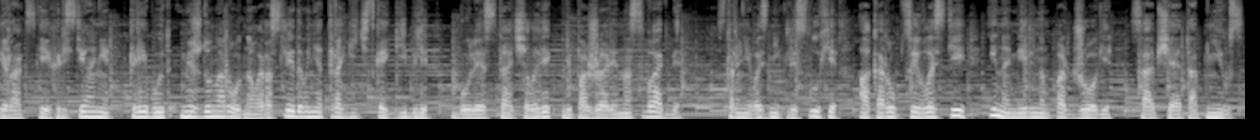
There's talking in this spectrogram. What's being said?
Иракские христиане требуют международного расследования трагической гибели более ста человек при пожаре на свадьбе. В стране возникли слухи о коррупции властей и намеренном поджоге, сообщает News.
